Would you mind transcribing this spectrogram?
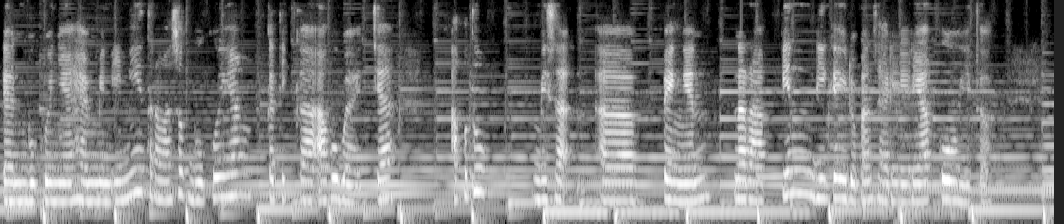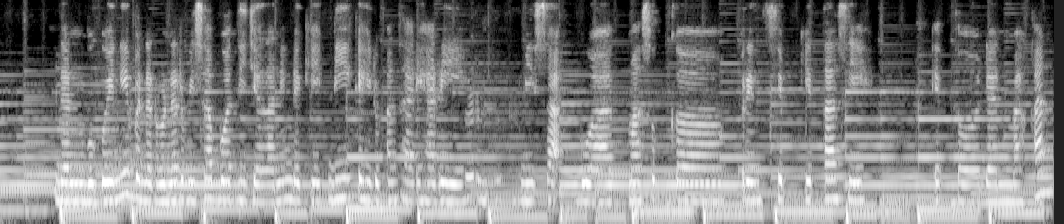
dan bukunya Hemin ini termasuk buku yang ketika aku baca aku tuh bisa uh, pengen nerapin di kehidupan sehari-hari aku gitu. Dan buku ini benar-benar bisa buat dijalanin di, di kehidupan sehari-hari. Bisa buat masuk ke prinsip kita sih itu dan bahkan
